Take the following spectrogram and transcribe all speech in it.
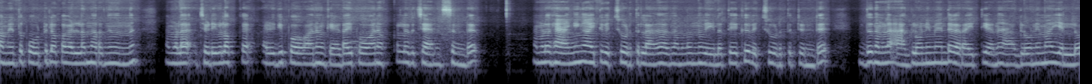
സമയത്ത് പോട്ടിലൊക്കെ വെള്ളം നിറഞ്ഞു നിന്ന് നമ്മളെ ചെടികളൊക്കെ അഴുകി പോവാനും കേടായി പോകാനും ഒക്കെ ഉള്ളൊരു ചാൻസ് ഉണ്ട്. നമ്മൾ ഹാങ്ങിങ് ആയിട്ട് വെച്ച് കൊടുത്തിട്ടുള്ളതാണ് അത് നമ്മളൊന്ന് വെയിലത്തേക്ക് വെച്ച് കൊടുത്തിട്ടുണ്ട്. ഇത് നമ്മൾ ആഗ്ലോണിമേന്റെ വെറൈറ്റിയാണ് ആഗ്ലോണിമ യെല്ലോ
